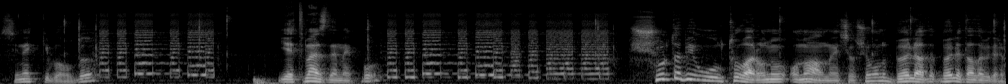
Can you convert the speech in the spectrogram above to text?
Sinek gibi oldu. Yetmez demek bu. Şurada bir uğultu var. Onu onu almaya çalışıyorum. Onu böyle böyle de alabilirim.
